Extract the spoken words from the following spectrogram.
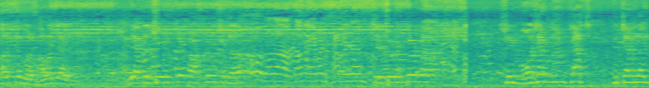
হালকা আমার ভাবা যায় না। যে একটা চরিত্রের পাঠ করেছিলাম। সে চরিত্রটা সেই মজার গান জাস্ট দু চার লাইন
